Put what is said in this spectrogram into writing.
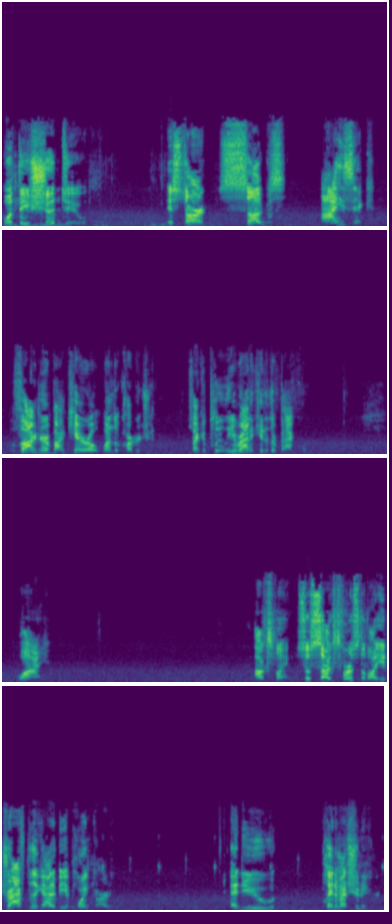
What they should do is start Suggs, Isaac, Wagner, Banchero, Wendell Carter Jr. So I completely eradicated their backcourt. Why? I'll explain. So Suggs, first of all, you drafted the guy to be a point guard, and you played him at shooting guard.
